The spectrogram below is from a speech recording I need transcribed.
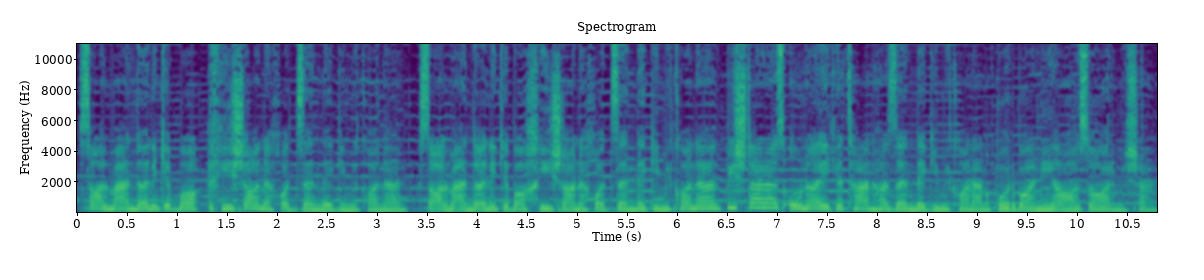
سالمندانی که با خیشان خود زندگی می‌کنن. سالمندانی که با خیشان خود زندگی می‌کنن بیشتر از اونایی که تنها زندگی می‌کنن قربانی آزار میشن.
